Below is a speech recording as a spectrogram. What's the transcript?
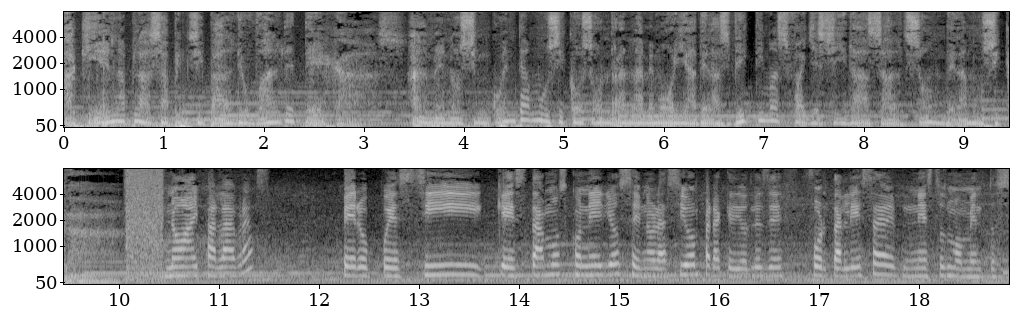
Aquí en la plaza principal de Uvalde, Texas, al menos 50 músicos honran la memoria de las víctimas fallecidas al son de la música. No hay palabras, pero pues sí que estamos con ellos en oración para que Dios les dé fortaleza en estos momentos.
